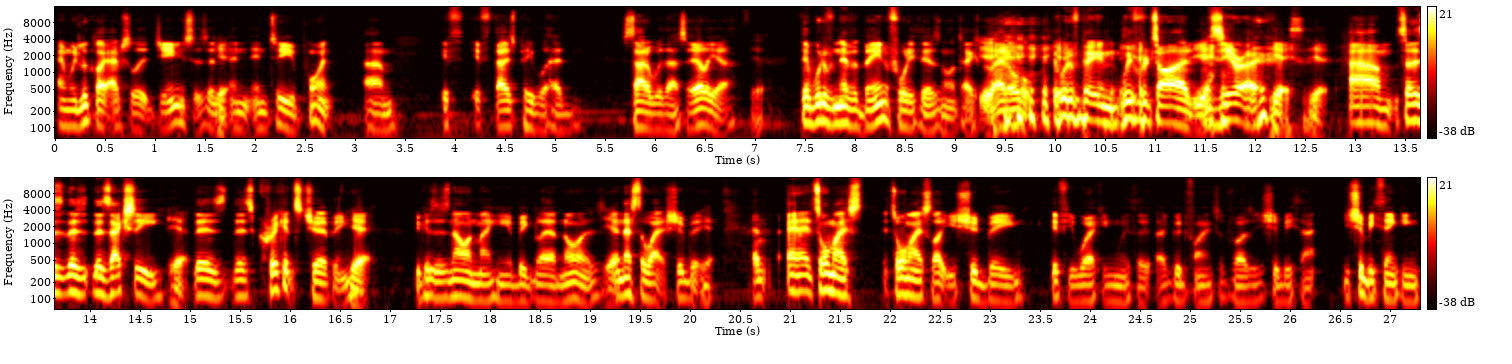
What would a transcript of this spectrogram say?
and we look like absolute geniuses. And, Yeah. and, and to your point, um, if if those people had started with us earlier, yeah, there would have never been a forty thousand dollar tax bill Yeah. at all. It would have been we've retired Yeah. zero. yes, yeah, Um, so there's, there's there's actually Yeah. there's there's crickets chirping yeah, because there's no one making a big loud noise, Yeah. and that's the way it should be. yeah. And And it's almost it's almost like you should be if you're working with a, a good financial advisor, you should be th- you should be thinking,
